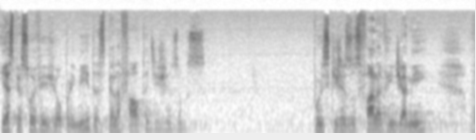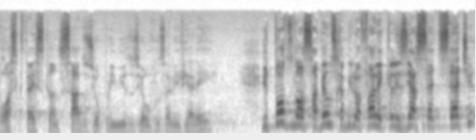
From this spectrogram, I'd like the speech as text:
E as pessoas vivem oprimidas pela falta de Jesus. Por isso que Jesus fala: Vinde a mim, Vós que estáis cansados e oprimidos, eu vos aliviarei. E todos nós sabemos que a Bíblia fala Eclesiastes 7,7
